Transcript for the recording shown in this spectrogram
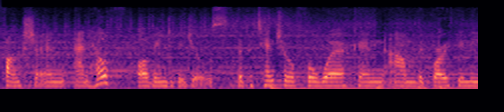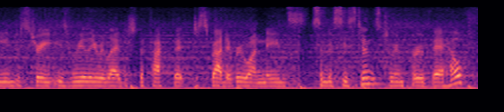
function and health of individuals. The potential for work and um, the growth in the industry is really related to the fact that just about everyone needs some assistance to improve their health.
